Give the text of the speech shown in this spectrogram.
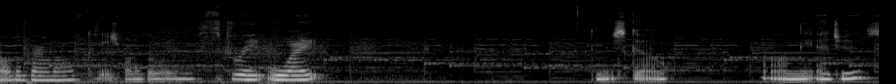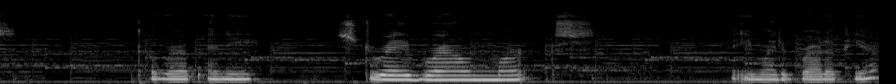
All the brown off because I just want to go in straight white. And just go along the edges. Cover up any stray brown marks that you might have brought up here.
